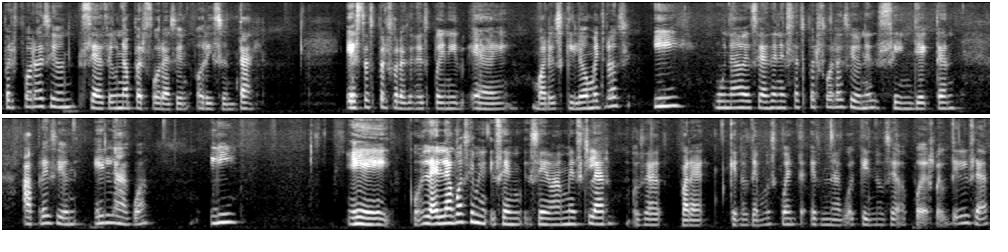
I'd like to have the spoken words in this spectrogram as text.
perforación, se hace una perforación horizontal. Estas perforaciones pueden ir eh, varios kilómetros y una vez se hacen estas perforaciones, se inyectan a presión el agua y eh, el agua se, se, se, va a mezclar, o sea, para que nos demos cuenta, es un agua que no se va a poder reutilizar,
